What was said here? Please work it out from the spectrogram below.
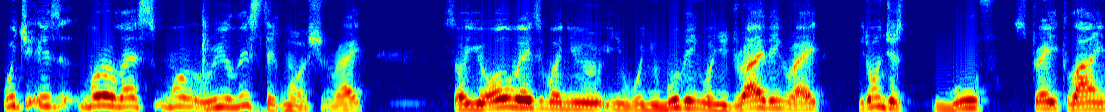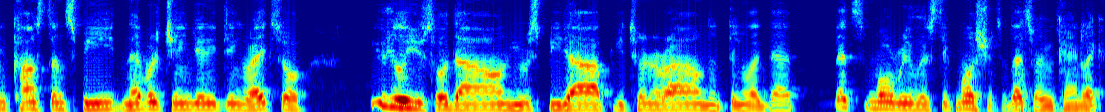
which is more or less more realistic motion, right? So you always, when you, you when you're moving, when you're driving, right, you don't just move straight line, constant speed, never change anything, right? So usually you slow down, you speed up, you turn around, and things like that. That's more realistic motion. So that's why we kind of like,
